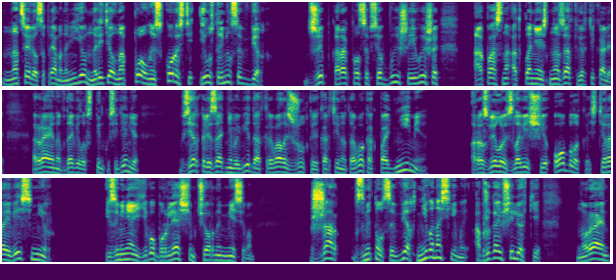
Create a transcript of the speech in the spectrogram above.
нацелился прямо на нее, налетел на полной скорости и устремился вверх. Джип карабкался все выше и выше, опасно отклоняясь назад к вертикали. Райана вдавила в спинку сиденья. В зеркале заднего вида открывалась жуткая картина того, как под ними разлилось зловещее облако, стирая весь мир и заменяя его бурлящим черным месивом — Жар взметнулся вверх, невыносимый, обжигающий легкие, но Райан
